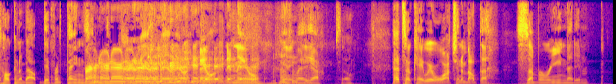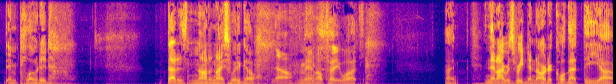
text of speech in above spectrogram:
talking about different things. anyway, yeah. So that's okay. We were watching about the submarine that Im- imploded. That is not a nice way to go. No. Man, I'll tell you what. I, and then I was reading an article that the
